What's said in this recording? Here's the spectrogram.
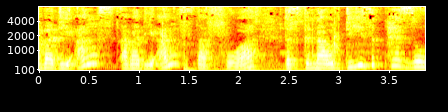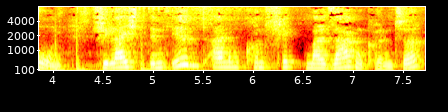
Aber die Angst, aber die Angst davor, dass genau diese Person vielleicht in irgendeinem Konflikt mal sagen könnte,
